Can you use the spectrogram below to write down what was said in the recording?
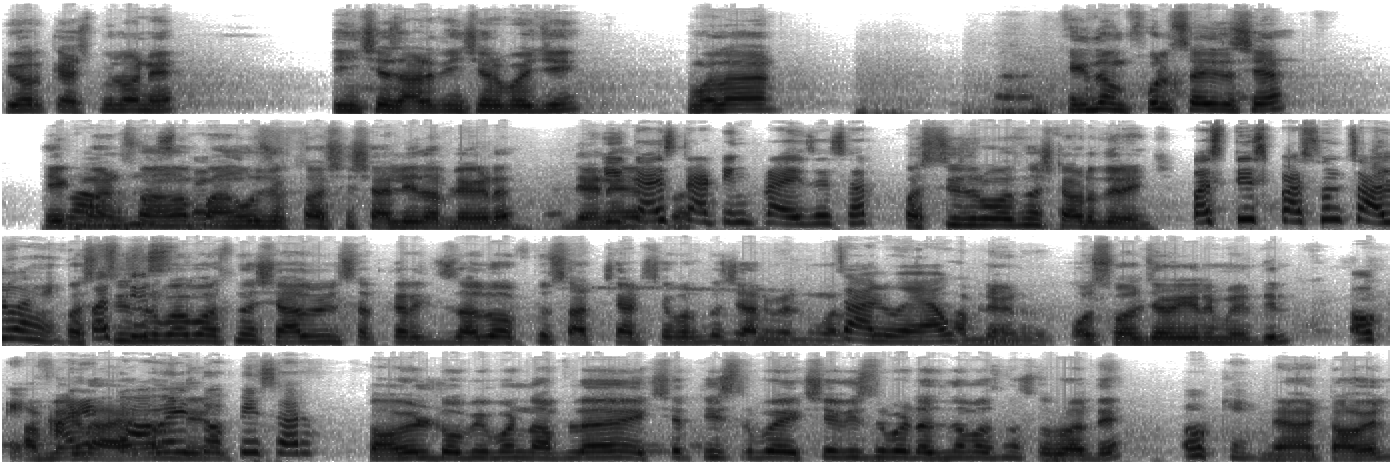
प्युअर कॅशमिलॉन आहे. तीनशे साडेतीनशे रुपयाची. तुम्हाला एकदम फुल साईज अशा एक Wow, माणसं मस्त आहे. पांघरू शकतो अशा शाली आहेत आपल्याकडे. ही काय देण्या स्टार्टिंग प्राइस आहे सर पस्तीस रुपयापासून स्टार्ट होते रेंज पस्तीसपासून चालू आहे. पस्तीस रुपयापासून शाल होईल सत्काराची चालू अप टू सातशे आठशे पर्यंत शाल मिळेल तुम्हाला. चालू आहे ओके आपल्याकडे. ओसवालच्या वगैरे मिळतील. ओके आणि आपल्याकडे iron टॉवेल टोपी सर टॉवेल टोपी पण आपलं एकशे तीस रुपये एकशे वीस रुपये डझनापासून सुरुवात आहे. ओके न- टॉवेल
